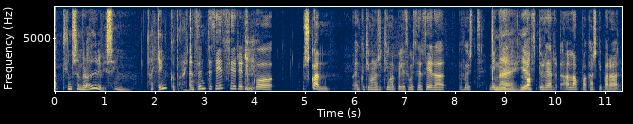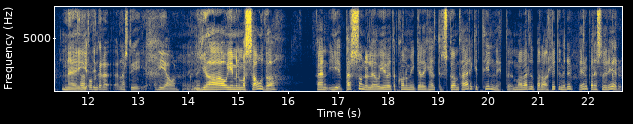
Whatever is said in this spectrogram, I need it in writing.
öllum sem eru öðruvísi? Mm. Það gengur bara ekki. En fundu þið fyrir sko, skömm einhver tíman á þessu tímabili, þú veist, þegar þeir að þú veist, viti, Nei, ég... loftur er að lappa kannski bara Nei, og það ég... fólk er næstu í hí á hann Nei. Já, ég minna maður sá það en ég, persónulega og ég veit að konum mín gerði ekki heldur skömm, það er ekki tilnitt maður verður bara, hlutinir eru, eru bara eins og þeir eru.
